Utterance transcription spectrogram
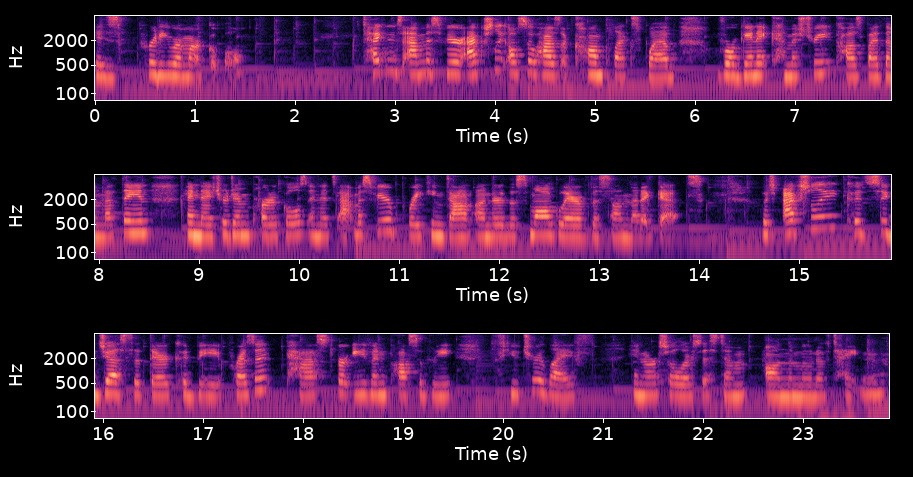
is pretty remarkable. Titan's atmosphere actually also has a complex web of organic chemistry caused by the methane and nitrogen particles in its atmosphere breaking down under the small glare of the sun that it gets which actually could suggest that there could be present, past, or even possibly future life in our solar system on the moon of Titan.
